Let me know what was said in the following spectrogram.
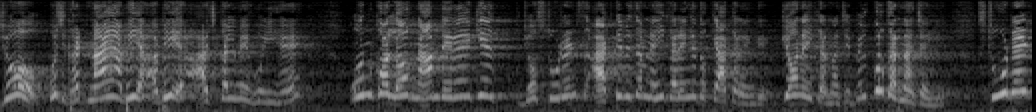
जो कुछ घटनाएँ अभी अभी आजकल में हुई हैं उनको लोग नाम दे रहे हैं कि जो स्टूडेंट्स एक्टिविज्म नहीं करेंगे तो क्या करेंगे? क्यों नहीं करना चाहिए? बिल्कुल करना चाहिए। Student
